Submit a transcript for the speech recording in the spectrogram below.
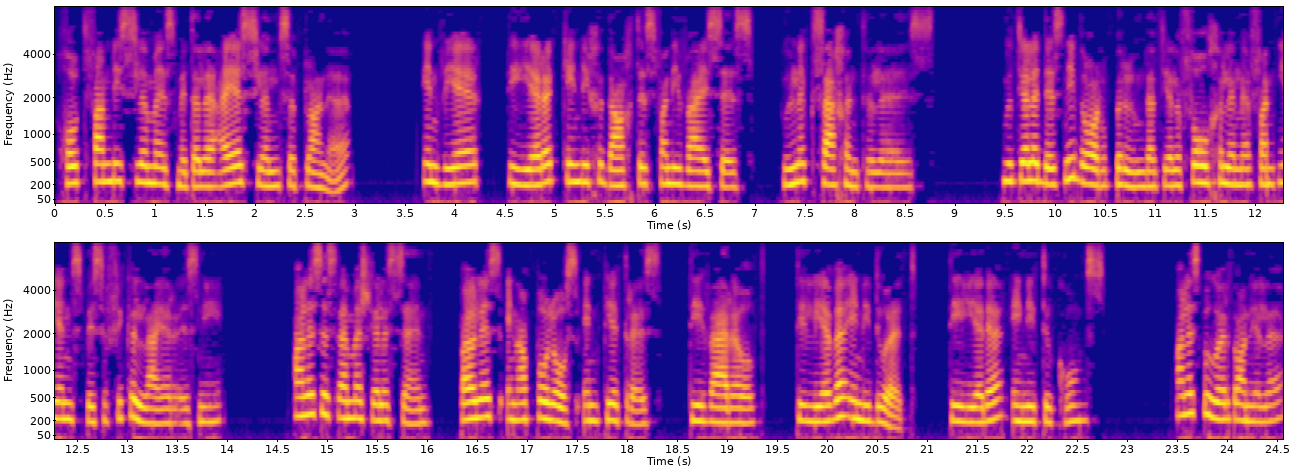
God van die slim is met hulle eie slimse plannen. En weer, die Heere ken die gedachtes van die wijses, hoe ik zeggend hulle is. Moet jullie dus niet daarop beroem dat jullie volgelingen van een specifieke leier is niet. Alles is immers jullie zijn, Paulus en Apollos en Petrus, die wereld, die leven en die dood, die hede en die toekomst. Alles behoort aan jullie,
